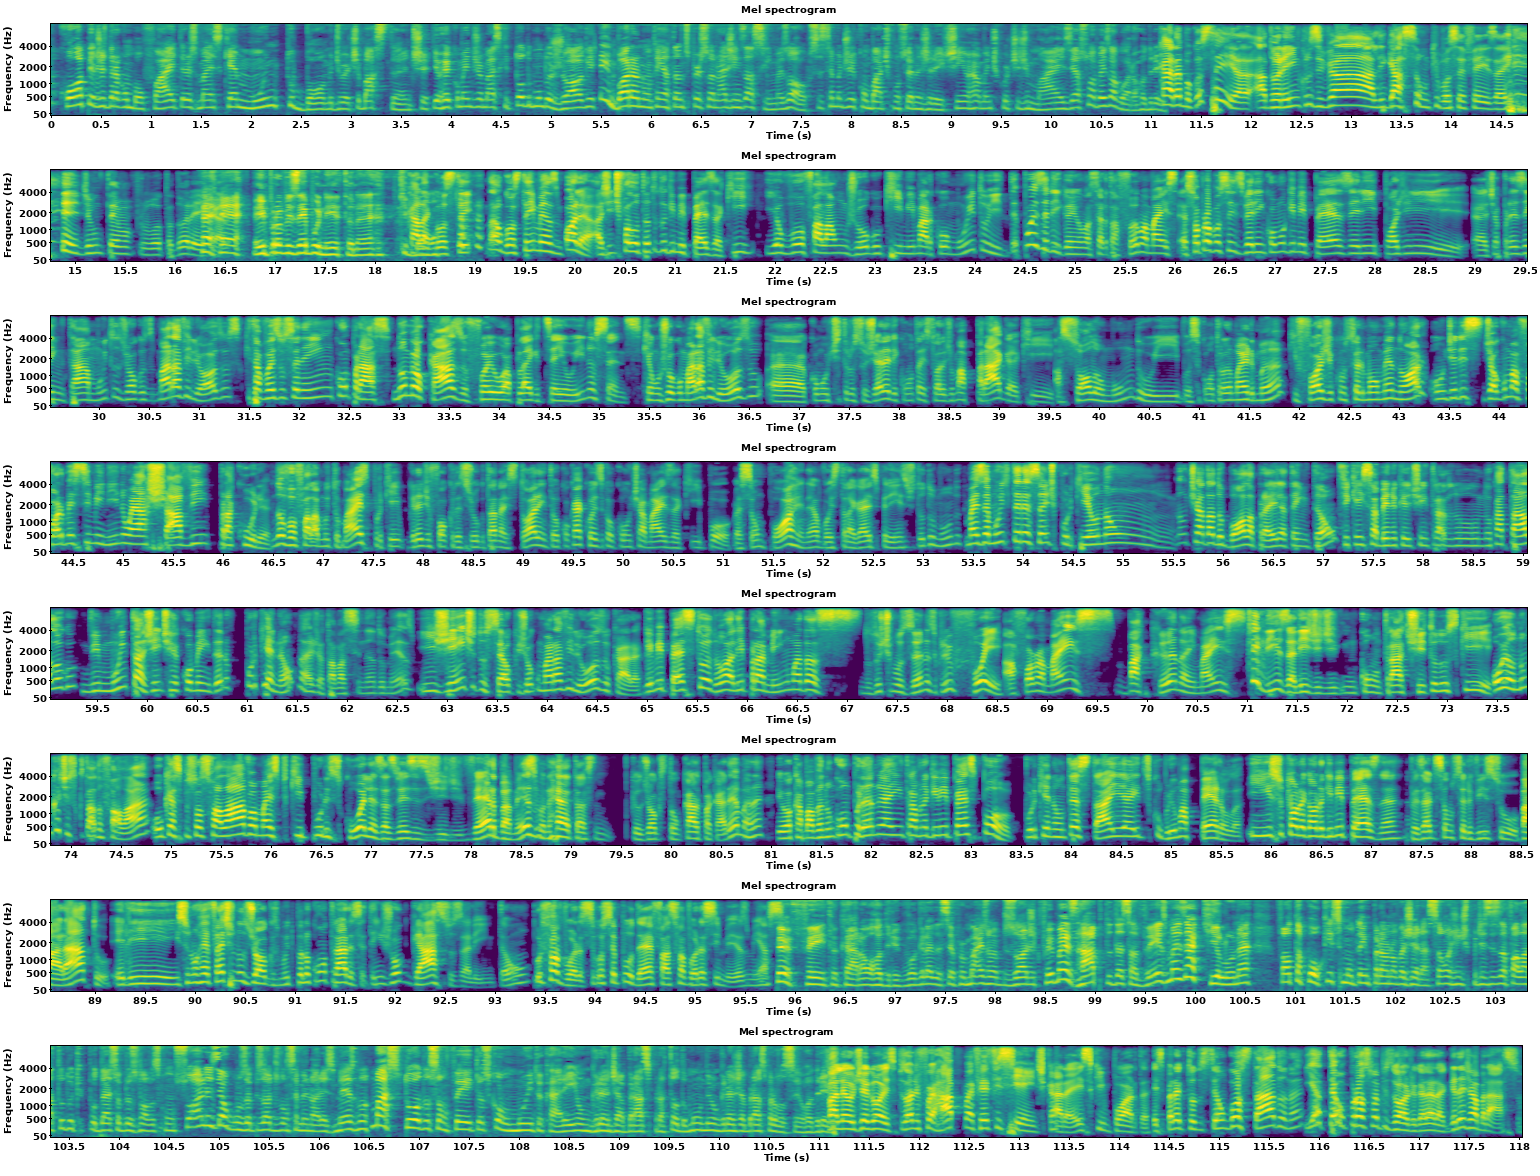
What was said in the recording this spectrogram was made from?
cópia de Dragon Ball Fighters, mas que é muito bom, me diverti bastante. E eu recomendo demais que todo mundo jogue, embora não tenha tantos personagens assim. Mas ó, o sistema de combate funciona direitinho, eu realmente curti demais. E é a sua vez agora, Rodrigo. Caramba, gostei. Adorei, inclusive, a ligação que você fez aí de um tema pro outro. Adorei, cara. É, eu improvisei bonito, né? Que cara, bom. gostei. Não, gostei mesmo. Olha, a gente falou tanto do Game Pass aqui, e eu vou falar um jogo que me marcou muito, e depois ele ganhou uma certa fama, mas é só para vocês verem como o Game Pass ele pode é, te apresentar muitos jogos maravilhosos que talvez você nem comprasse. No meu caso, foi o A Plague Tale Innocence, que é um jogo maravilhoso. É, como o título sugere, ele conta a história de uma praga que assola o mundo e você controla uma irmã que foge com seu irmão menor, onde eles, de alguma forma, esse menino é a chave pra cura. Não vou falar muito mais, porque o grande foco desse jogo tá na história, então qualquer coisa que eu conte a mais aqui, pô, vai ser um porre, né? Eu vou estragar a experiência de todo mundo. Mas é muito interessante porque eu não, não tinha dado bola para ele até então. Fiquei sabendo que ele tinha entrado no, no catálogo. Vi muita gente recomendando, por que não, né? Já tava assinando mesmo. E, gente do céu, que jogo maravilhoso, cara. Game Pass se tornou ali para mim uma das dos últimos anos, inclusive foi a forma mais bacana e mais feliz ali de, de encontrar títulos que ou eu nunca tinha escutado falar, ou que as pessoas falavam, mas que por escolhas, às vezes, de, de verba mesmo, né? Tá, assim, porque os jogos estão caros pra caramba, né? Eu acabava não comprando e aí entrava no Game Pass, pô, por que não testar e aí descobrir uma pérola? E isso que é o legal do Game Pass, né? Apesar de ser um serviço barato, ele isso não reflete nos jogos, muito pelo contrário, você tem jogaços ali. Então, por favor, se você puder, faça favor a si mesmo e assim. Perfeito, cara. Ó, Rodrigo, vou agradecer por mais um episódio que foi mais rápido dessa vez, mas é aquilo, né? Falta pouquíssimo tempo para a nova geração, a gente precisa falar tudo o que puder sobre os novos consoles e alguns episódios vão ser menores mesmo, mas todos são feitos com muito carinho. Um grande abraço para todo mundo e um grande abraço para você, Rodrigo. Valeu, Diego. Esse episódio foi rápido, mas foi eficiente, cara. É isso que importa. Espero que todos tenham gostado, né? E até o próximo episódio, galera. Grande abraço.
